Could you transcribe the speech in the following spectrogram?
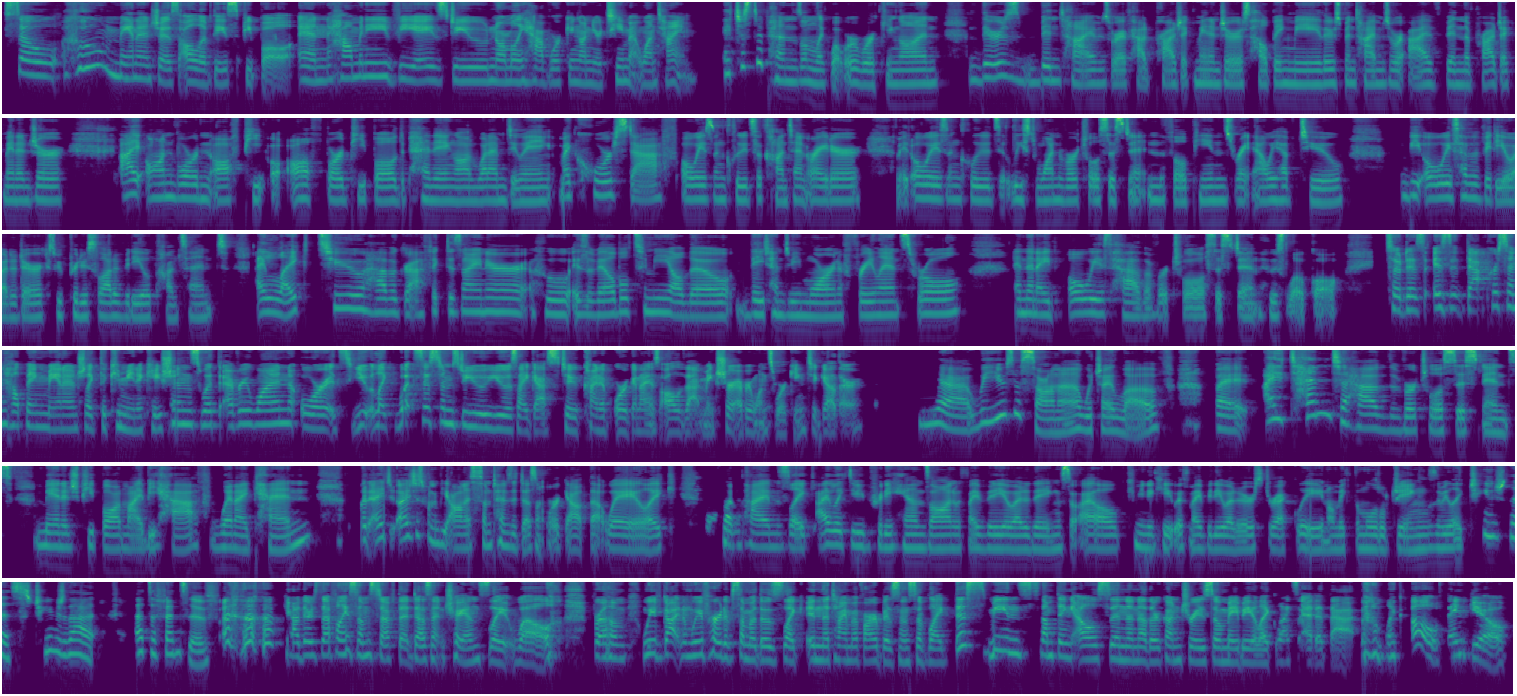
So, who manages all of these people, and how many VAs do you normally have working on your team at one time? It just depends on like what we're working on. There's been times where I've had project managers helping me. There's been times where I've been the project manager. I onboard and off pe- offboard people depending on what I'm doing. My core staff always includes a content writer. It always includes at least one virtual assistant in the Philippines. Right now we have two we always have a video editor because we produce a lot of video content. I like to have a graphic designer who is available to me, although they tend to be more in a freelance role. And then I always have a virtual assistant who's local. So does is it that person helping manage like the communications with everyone or it's you like what systems do you use I guess to kind of organize all of that make sure everyone's working together? Yeah, we use Asana, which I love, but I tend to have the virtual assistants manage people on my behalf when I can. But I, I just want to be honest, sometimes it doesn't work out that way. Like sometimes, like I like to be pretty hands on with my video editing. So I'll communicate with my video editors directly and I'll make them little jings and be like, change this, change that that's offensive. yeah, there's definitely some stuff that doesn't translate well from we've gotten we've heard of some of those like in the time of our business of like this means something else in another country so maybe like let's edit that. I'm like, "Oh, thank you."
